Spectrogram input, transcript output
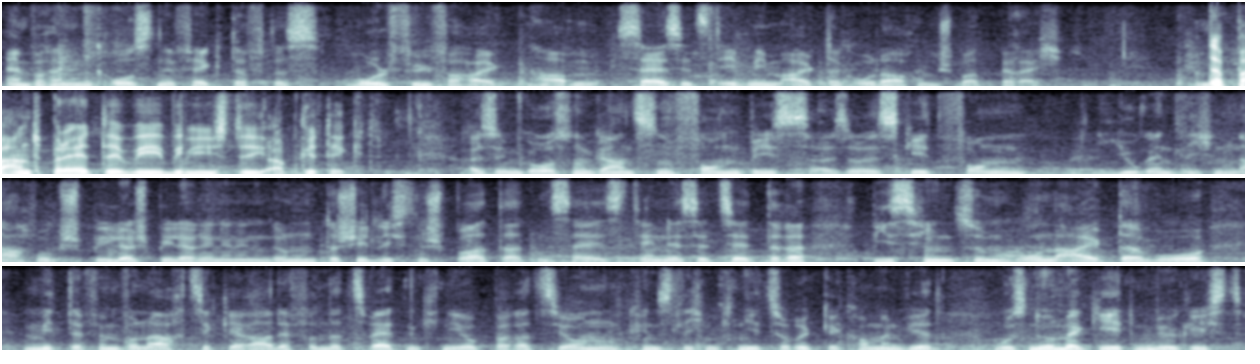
einfach einen großen Effekt auf das Wohlfühlverhalten haben, sei es jetzt eben im Alltag oder auch im Sportbereich. Der Bandbreite, wie, wie ist die abgedeckt? Also im Großen und Ganzen von bis. Also es geht von jugendlichen Nachwuchsspieler, Spielerinnen in den unterschiedlichsten Sportarten, sei es Tennis etc., bis hin zum hohen Alter, wo Mitte 85 gerade von der zweiten Knieoperation und künstlichen Knie zurückgekommen wird, wo es nur mehr geht, möglichst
